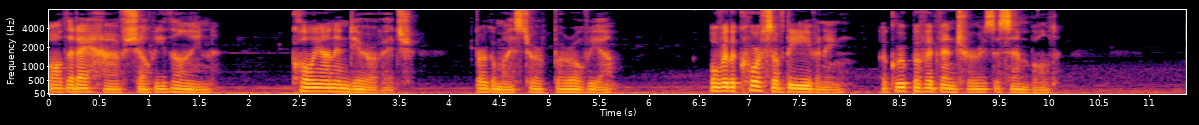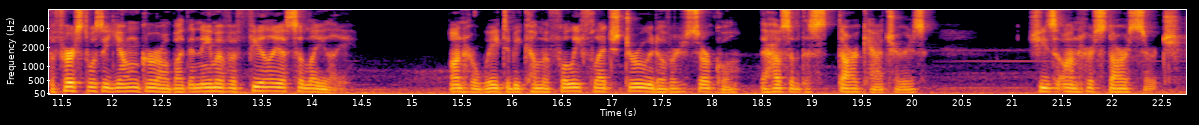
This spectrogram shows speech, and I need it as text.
All that I have shall be thine. Kolyan Indirovich, Burgomeister of Barovia. Over the course of the evening, a group of adventurers assembled. The first was a young girl by the name of Ophelia Solele. On her way to become a fully fledged druid of her circle, the House of the Starcatchers, she's on her star search.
